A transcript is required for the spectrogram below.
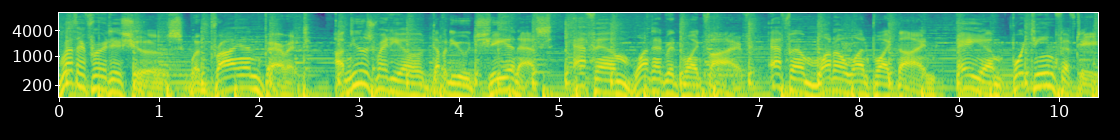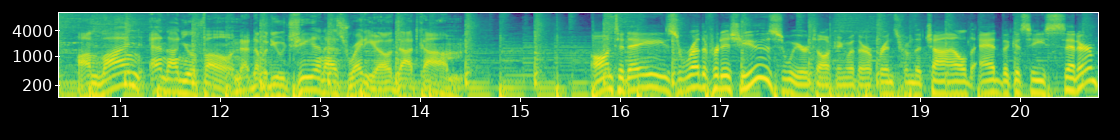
Rutherford Issues with Brian Barrett on News Radio WGNS, FM 100.5, FM 101.9, AM 1450, online and on your phone at WGNSradio.com. On today's Rutherford Issues, we are talking with our friends from the Child Advocacy Center.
